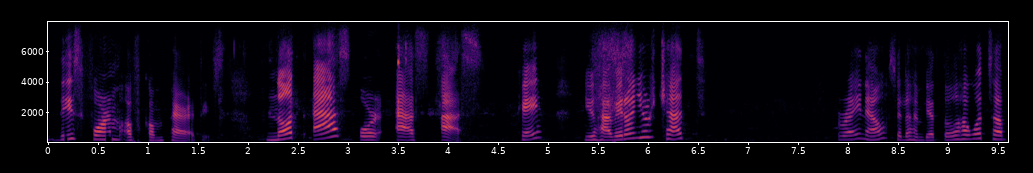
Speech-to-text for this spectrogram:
this form of comparatives. Not as or as as, okay? You have it on your chat right now. Se los envía todos a WhatsApp.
